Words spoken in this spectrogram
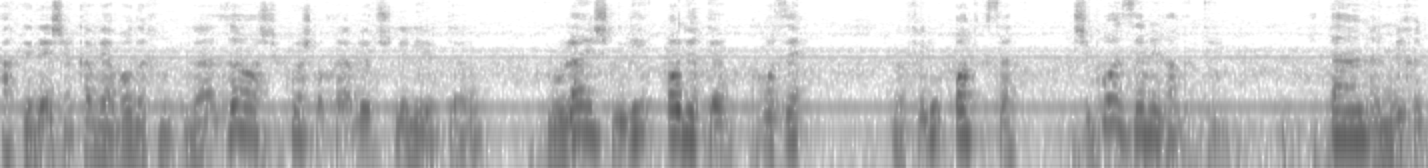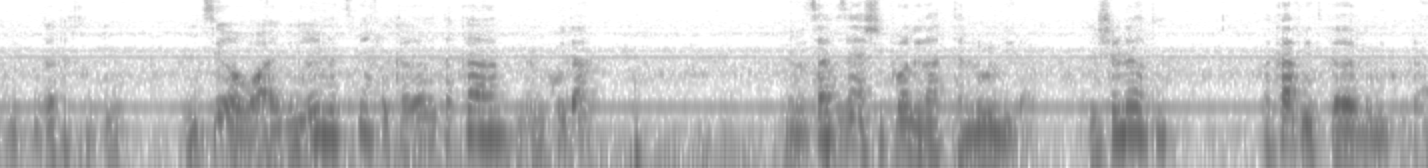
אך כדי שהקו יעבור דרך הנקודה הזו, השיפוע שלו חייב להיות שלילי יותר, ואולי שלילי עוד יותר, כמו זה, ואפילו עוד קצת. השיפוע הזה נראה מתאים. עתה ננמיך את נקודת החיתוך. עם ציר ה-y ונראה אם נצליח לקרב את הקו לנקודה. במצב זה השיפוע נראה תלול מדי. נשנה אותו. הקו מתקרב לנקודה,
